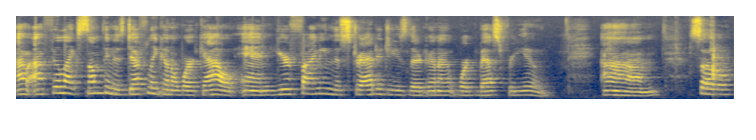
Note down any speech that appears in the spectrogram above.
I, I feel like something is definitely going to work out and you're finding the strategies that are going to work best for you. Um, so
